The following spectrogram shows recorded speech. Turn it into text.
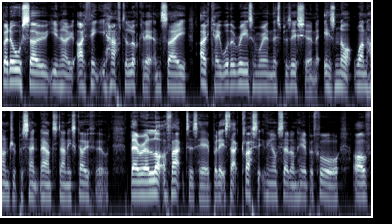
But also, you know, I think you have to look at it and say, okay, well, the reason we're in this position is not 100% down to Danny Schofield. There are a lot of factors here, but it's that classic thing I've said on here before of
